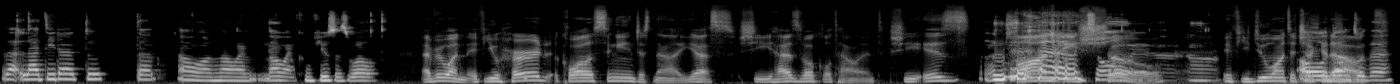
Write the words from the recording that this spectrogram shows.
La la di da do da. Oh well, now I'm now I'm confused as well. Everyone, if you heard Koala singing just now, yes, she has vocal talent. She is on a show. Uh, if you do want to check oh, it out,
